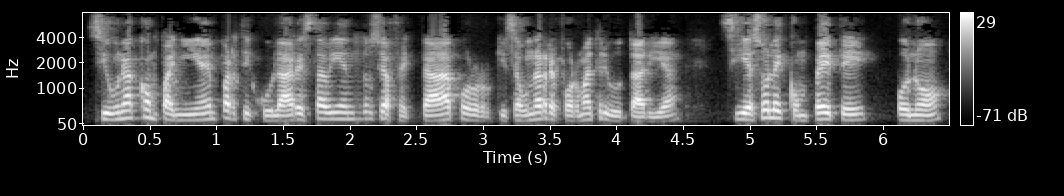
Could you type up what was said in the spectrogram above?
si una compañía en particular está viéndose afectada por quizá una reforma tributaria, si eso le compete o no,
